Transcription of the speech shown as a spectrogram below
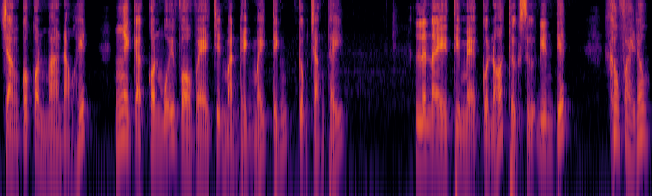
Chẳng có con ma nào hết. Ngay cả con mũi vò ve trên màn hình máy tính cũng chẳng thấy. Lần này thì mẹ của nó thực sự điên tiết. Không phải đâu,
